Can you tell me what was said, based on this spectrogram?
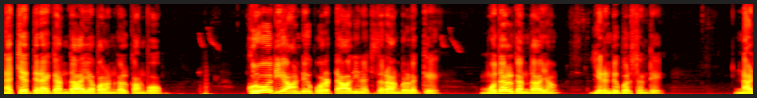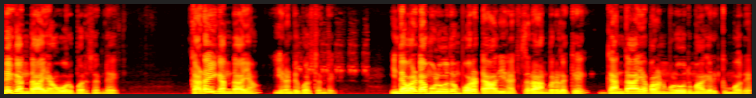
நட்சத்திர கந்தாய பலன்கள் காண்போம். குரோதி ஆண்டு புரட்டாதி நட்சத்திர அன்பர்களுக்கு முதல் கந்தாயம் இரண்டு பர்சன்ட்டு நடுகந்தாயம் ஒரு பர்சன்ட்டு கடை கந்தாயம் இரண்டு பர்சன்ட்டு இந்த வருடம் முழுவதும் புரட்டாதி நட்சத்திர அன்பர்களுக்கு கந்தாய பலன் முழுவதுமாக இருக்கும்போது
